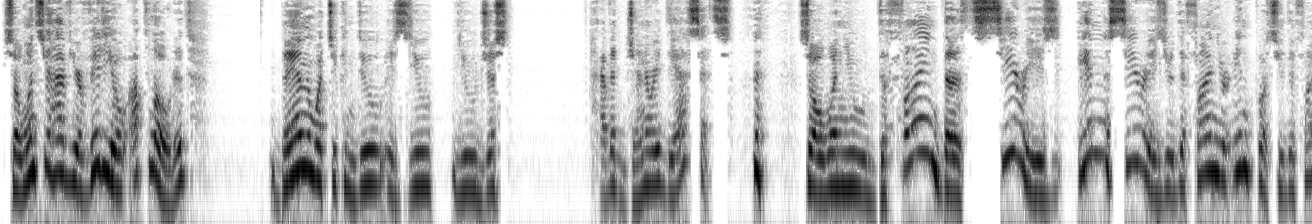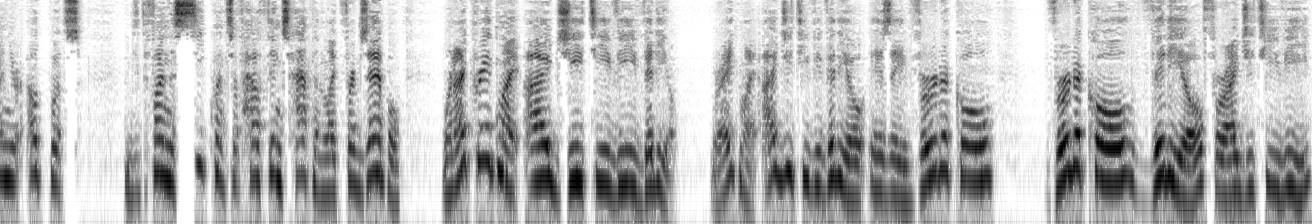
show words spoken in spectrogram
so once you have your video uploaded then what you can do is you you just have it generate the assets so when you define the series in the series you define your inputs you define your outputs you define the sequence of how things happen. Like for example when I create my IGTV video right my IGTV video is a vertical vertical video for IGTV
